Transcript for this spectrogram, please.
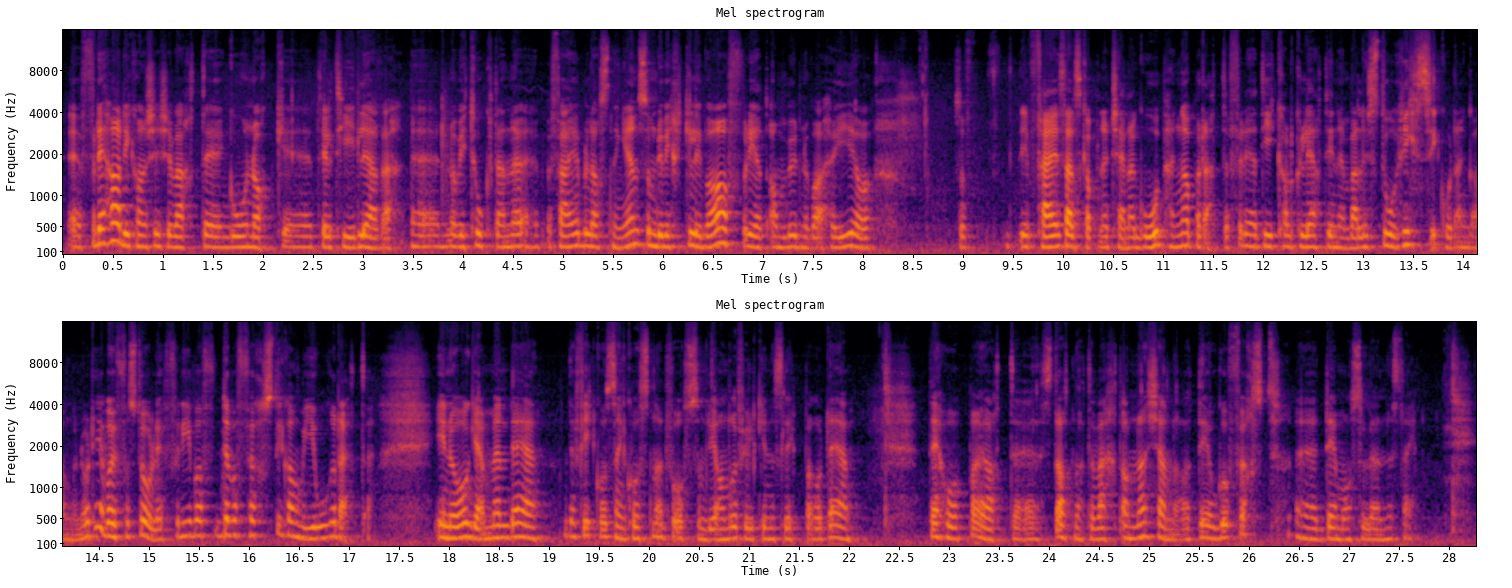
Eh, for det har de kanskje ikke vært eh, gode nok eh, til tidligere. Eh, når vi tok denne ferjebelastningen, som det virkelig var fordi at anbudene var høye. og ferjeselskapene tjener gode penger på dette, fordi de kalkulerte inn en veldig stor risiko den gangen. Og det var jo forståelig, for det var første gang vi gjorde dette i Norge. Men det, det, fikk også en kostnad for oss som de andre fylkene slipper. og det, det håper jeg at eh, staten etter hvert anerkjenner, at det å gå først, eh, det må også lønne seg.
